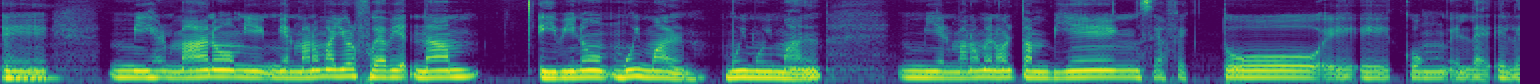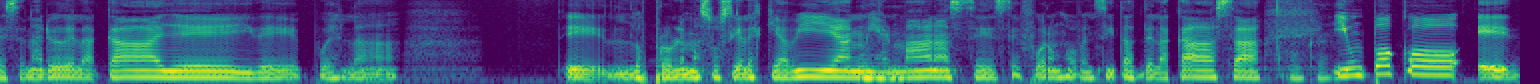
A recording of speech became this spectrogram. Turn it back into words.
Eh, mis hermanos, mi, mi hermano mayor fue a Vietnam y vino muy mal, muy, muy mal. Mi hermano menor también se afectó eh, eh, con el, el escenario de la calle y de pues la eh, los problemas sociales que habían. Mis hermanas se, se fueron jovencitas de la casa. Y un poco eh,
